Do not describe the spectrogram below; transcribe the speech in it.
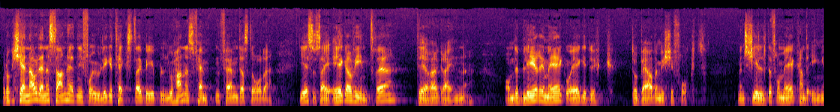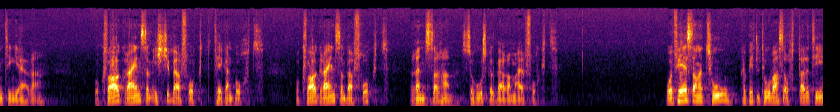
Og Dere kjenner også denne sannheten fra ulike tekster i Bibelen. Johannes 15, 5, der står det Jesus sier, 'Jeg er vintreet, dere er greinene.' 'Om det blir i meg og jeg i dykk, da bærer det mye frukt.' 'Men skilde fra meg kan det ingenting gjøre.' 'Og hver grein som ikke bærer frukt, tar han bort.' 'Og hver grein som bærer frukt, renser han, så hun skal bære mer frukt.' Og Efeserne 2, kapittel 2, vers 8-10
